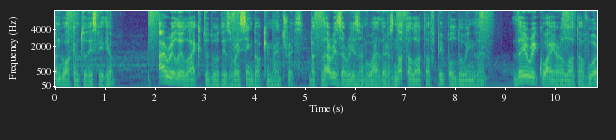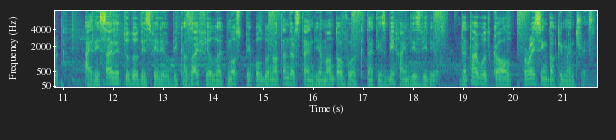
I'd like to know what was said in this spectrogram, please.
and welcome to this video. I really like to do these racing documentaries, but there is a reason why there's not a lot of people doing them. They require a lot of work. I decided to do this video because I feel that most people do not understand the amount of work that is behind these videos, that I would call racing documentaries.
